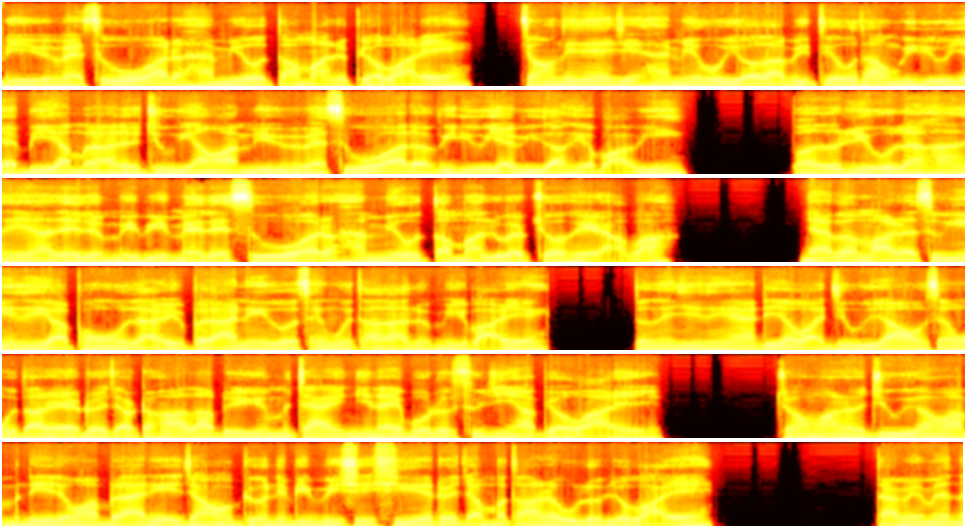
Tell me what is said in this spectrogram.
မေးပေမဲ့စိုးကတော့ဟမ်မီကိုတောင်းပါလို့ပြောပါတယ်ကျောင်းသေးတဲ့ချင်းဟမ်မီကိုရောက်လာပြီးတရုတ်ဆောင်ဗီဒီယိုရိုက်ပေးရမလားလို့ဂျူကီအောင်ကမေးပေမဲ့စိုးကတော့ဗီဒီယိုရိုက်ပြီးသားခဲ့ပါပြီဘာလို့ဒီကိုလာခန်းခဲ့ရတယ်လို့မေးပေမဲ့လည်းစိုးကတော့ဟမ်မီကိုတောင်းပါလို့ပဲပြောခဲ့တာပါညဘက်မှာတော့စူရင်းစီကဖုန်းကိုလာပြီးဗလာနီကိုစိတ်ဝင်စားတာလို့မေးပါတယ်တငယ်ချင်းတွေကတယောက်ကဂျူကီအောင်ကိုစိတ်ဝင်စားတဲ့အတွက်ကြောင့်တခါလောက်တွေ့ရင်မကြိုက်ရင်ညင်းလိုက်ဖို့လို့စူချင်းကပြောပါတယ် ကျောင်းမှာတော့ဂျူကီအောင်ကမနေတော့ဗလာနီအကြောင်းကိုပြောနေပြီးမရှိရှိတဲ့အတွက်ကြောင့်မသားတော့ဘူးလို့ပြောပါတယ်ဒါပေမဲ့တ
